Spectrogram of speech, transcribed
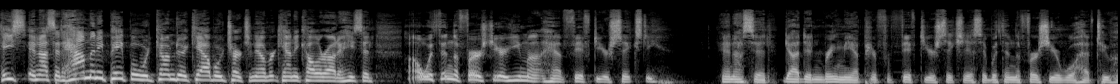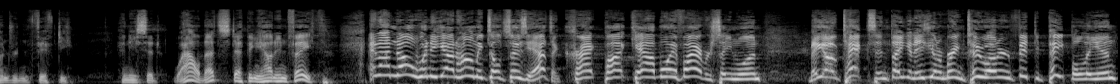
He's, and I said, how many people would come to a cowboy church in Elbert County, Colorado? He said, oh, within the first year, you might have 50 or 60. And I said, God didn't bring me up here for 50 or 60. I said, within the first year, we'll have 250. And he said, Wow, that's stepping out in faith. And I know when he got home, he told Susie, That's a crackpot cowboy if I ever seen one. Big old Texan thinking he's going to bring 250 people in.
